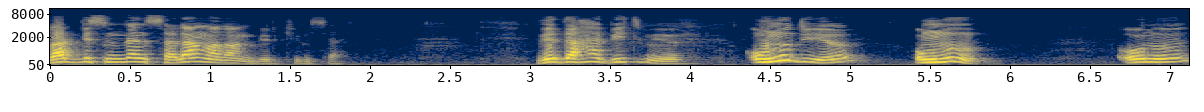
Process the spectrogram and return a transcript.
Rabbisinden selam alan bir kimse. Ve daha bitmiyor. Onu diyor, onu, onu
